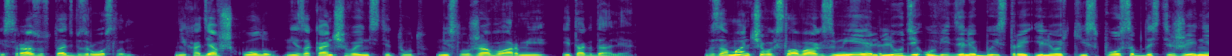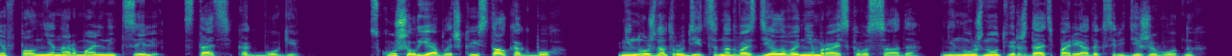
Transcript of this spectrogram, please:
и сразу стать взрослым, не ходя в школу, не заканчивая институт, не служа в армии и так далее. В заманчивых словах змея люди увидели быстрый и легкий способ достижения вполне нормальной цели – стать как боги. Скушал яблочко и стал как бог. Не нужно трудиться над возделыванием райского сада. Не нужно утверждать порядок среди животных.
